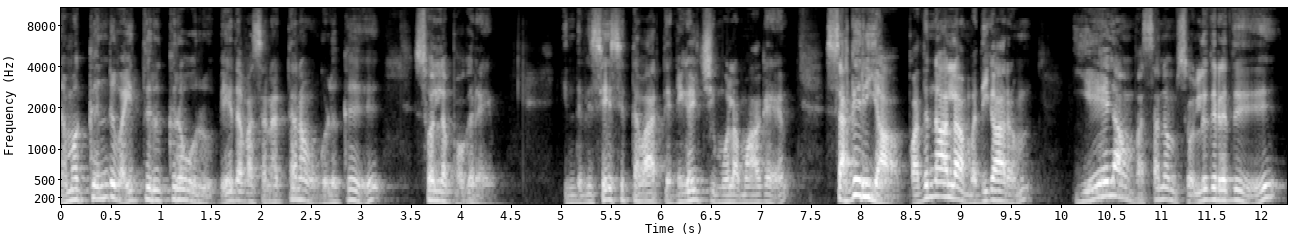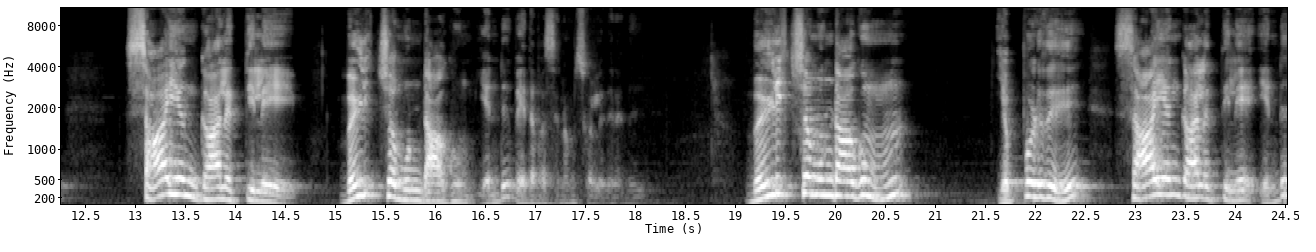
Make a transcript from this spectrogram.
நமக்கென்று வைத்திருக்கிற ஒரு வேத வசனத்தை நான் உங்களுக்கு சொல்ல போகிறேன். இந்த விசேஷித்த வார்த்தை நிகழ்ச்சி மூலமாக சகரியா பதினாலாம் அதிகாரம் ஏழாம் வசனம் சொல்லுகிறது சாயங்காலத்திலே வெளிச்சம் உண்டாகும் என்று வேதவசனம் சொல்லுகிறது. வெளிச்சம் உண்டாகும் எப்பொழுது? சாயங்காலத்திலே என்று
